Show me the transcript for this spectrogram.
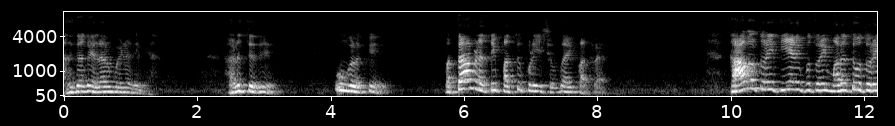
அதுக்காக எல்லோரும் போயிடாதீங்க. அடுத்தது உங்களுக்கு பத்தாம் இடத்தை பத்துக்குடிய செவ்வாய் பார்க்குறார். காவல்துறை தீயணைப்புத்துறை மருத்துவத்துறை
